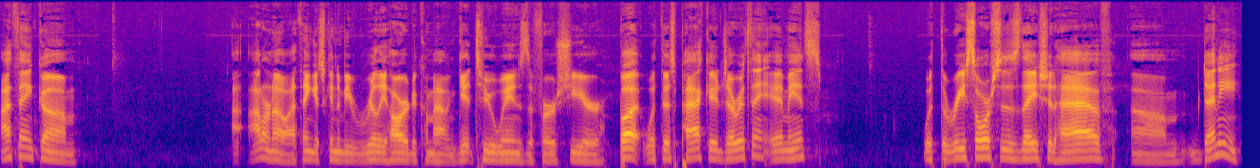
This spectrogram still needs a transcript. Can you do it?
I think um, I, don't know. I think it's going to be really hard to come out and get two wins the first year. But with this package, everything. I mean, it's with the resources they should have. Um, Denny,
